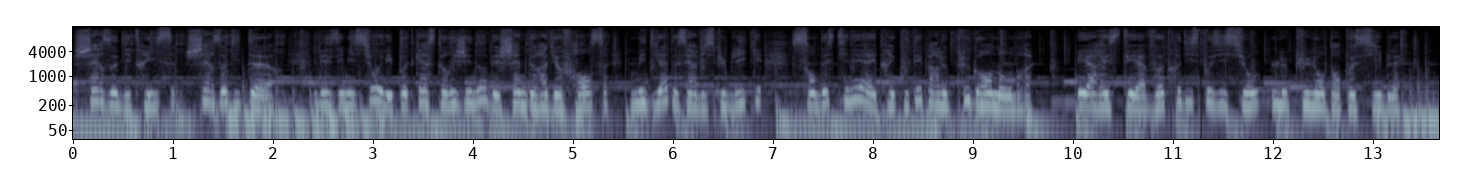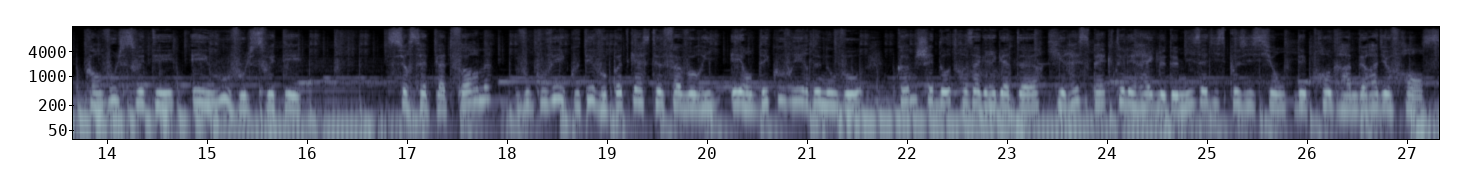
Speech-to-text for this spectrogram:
Chères auditrices, chers auditeurs, les émissions et les podcasts originaux des chaînes de Radio France, médias de service public, sont destinés à être écoutés par le plus grand nombre et à rester à votre disposition le plus longtemps possible, quand vous le souhaitez et où vous le souhaitez. Sur cette plateforme, vous pouvez écouter vos podcasts favoris et en découvrir de nouveaux, comme chez d'autres agrégateurs qui respectent les règles de mise à disposition des programmes de Radio France.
